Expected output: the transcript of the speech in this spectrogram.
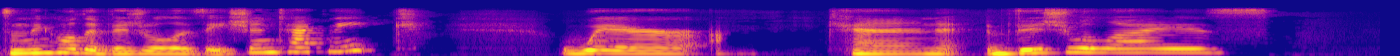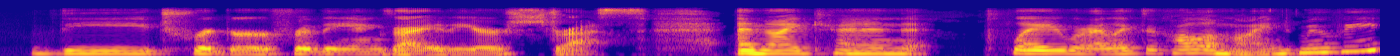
something called a visualization technique, where I can visualize the trigger for the anxiety or stress. And I can play what I like to call a mind movie.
